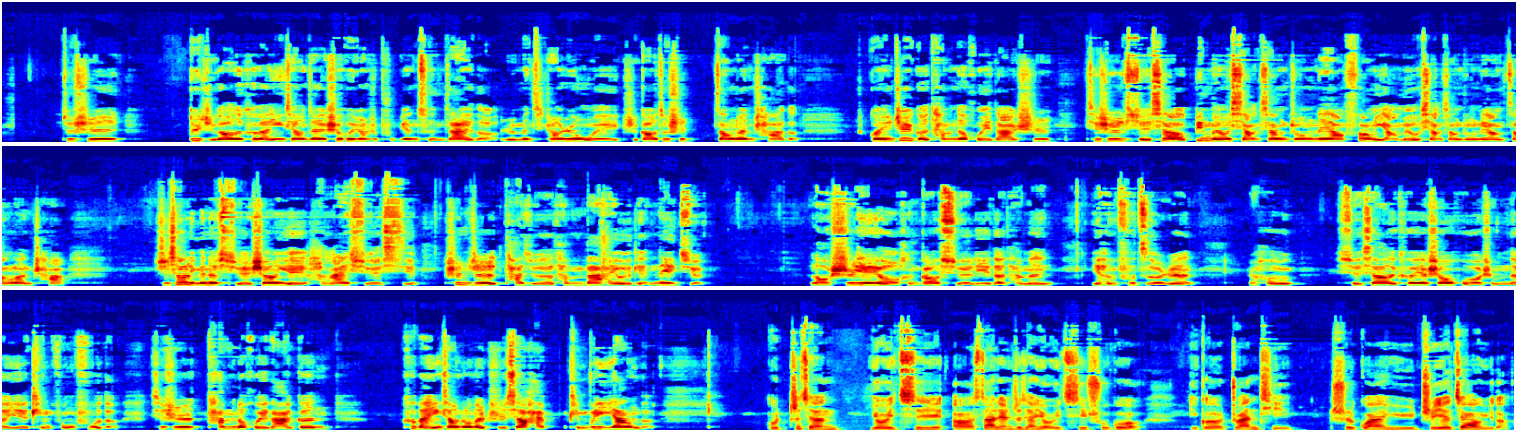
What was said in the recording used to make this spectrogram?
就是对职高的刻板印象在社会上是普遍存在的，人们经常认为职高就是脏乱差的。关于这个，他们的回答是。其实学校并没有想象中那样放养，没有想象中那样脏乱差。职校里面的学生也很爱学习，甚至他觉得他们班还有一点内卷。老师也有很高学历的，他们也很负责任。然后学校的课业生活什么的也挺丰富的。其实他们的回答跟刻板印象中的职校还挺不一样的。我之前。有一期，呃，三联之前有一期出过一个专题，是关于职业教育的。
